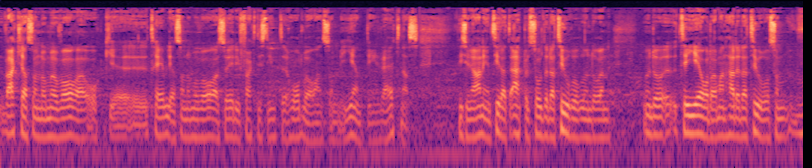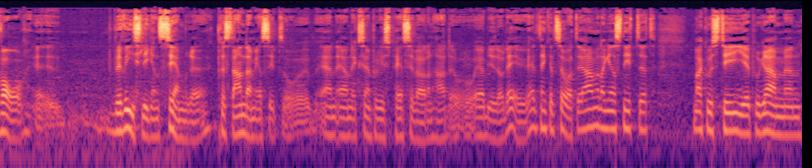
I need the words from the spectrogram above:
vackra som de må vara och eh, trevliga som de må vara, så är det ju faktiskt inte hårdvaran som egentligen räknas. Det finns ju en anledning till att Apple sålde datorer under, en, under tio år där man hade datorer som var eh, bevisligen sämre prestandamässigt och, eh, än, än exempelvis PC-världen hade att erbjuda. Och det är ju helt enkelt så att det är användargränssnittet, MacOS 10, programmen,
